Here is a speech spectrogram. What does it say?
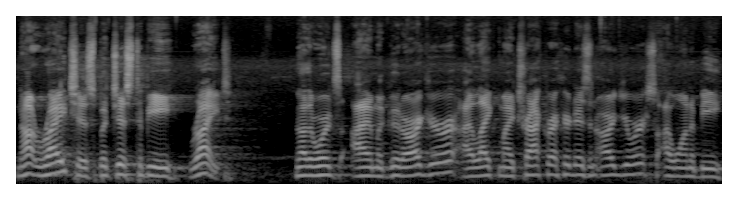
not righteous, but just to be right. In other words, I am a good arguer. I like my track record as an arguer, so I want to be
